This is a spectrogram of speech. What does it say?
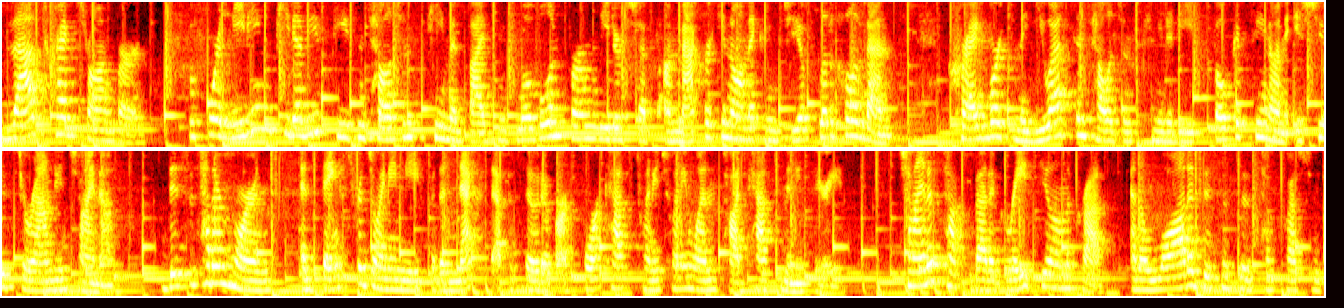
That's Craig Stronberg. Before leading PwC's intelligence team advising global and firm leadership on macroeconomic and geopolitical events, Craig worked in the U.S. intelligence community focusing on issues surrounding China. This is Heather Horn, and thanks for joining me for the next episode of our Forecast 2021 podcast miniseries. China's talked about a great deal in the press, and a lot of businesses have questions.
